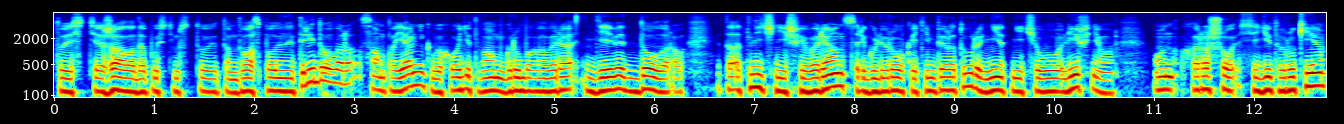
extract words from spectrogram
То есть жало, допустим, стоит там 2,5-3 доллара, сам паяльник выходит вам, грубо говоря, 9 долларов. Это отличнейший вариант с регулировкой температуры, нет ничего лишнего. Он хорошо сидит в руке.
